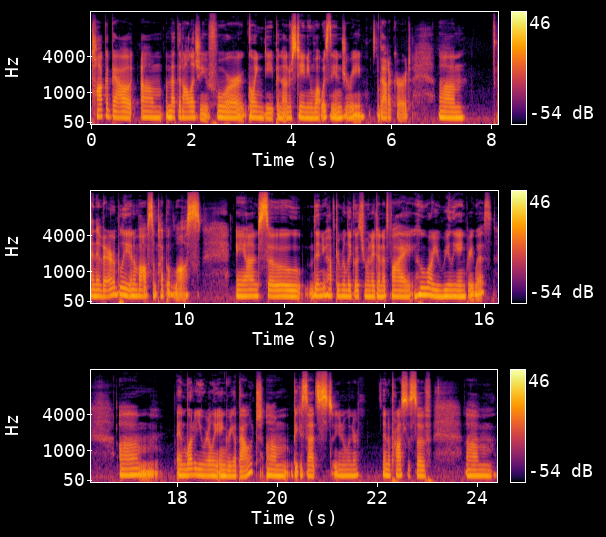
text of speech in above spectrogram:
talk about um, a methodology for going deep and understanding what was the injury that occurred. Um, and invariably, it involves some type of loss. And so then you have to really go through and identify who are you really angry with, um, and what are you really angry about? Um, because that's you know when you're in a process of um,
